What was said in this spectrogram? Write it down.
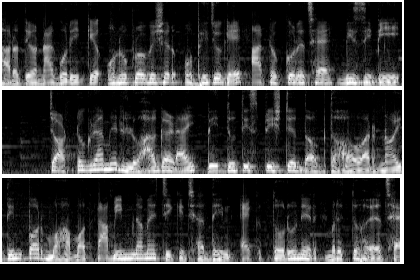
ভারতীয় নাগরিককে অনুপ্রবেশের অভিযোগে আটক করেছে বিজিবি। চট্টগ্রামের লোহাগাড়ায় বিদ্যুৎ স্পৃষ্টে দগ্ধ হওয়ার নয় দিন পর মোহাম্মদ তামিম নামে চিকিৎসাধীন এক তরুণের মৃত্যু হয়েছে।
